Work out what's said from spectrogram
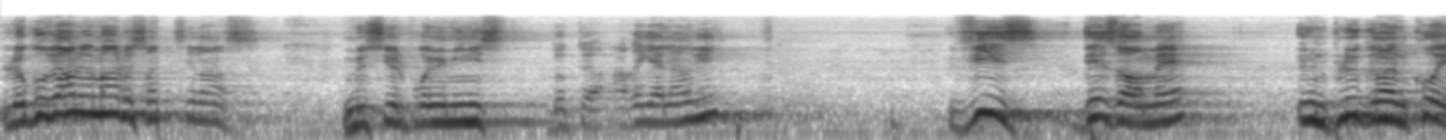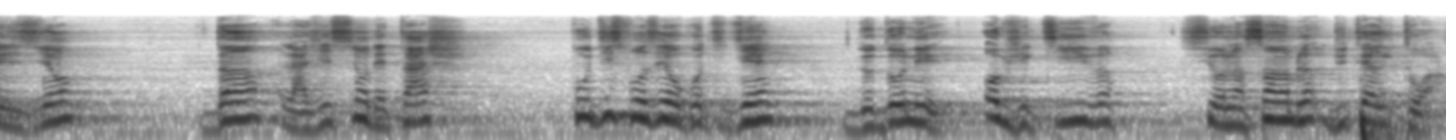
Le gouvernement de son Excellence, Monsieur le Premier ministre, Dr Ariel Henry, vise désormais une plus grande cohésion dans la gestion des tâches pour disposer au quotidien de données objectives sur l'ensemble du territoire.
